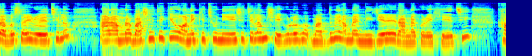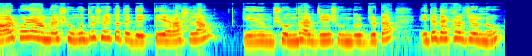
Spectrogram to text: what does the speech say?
ব্যবস্থাই রয়েছিল। আর আমরা বাসায় থেকেও অনেক কিছু নিয়ে এসেছিলাম সেগুলোর মাধ্যমে আমরা নিজেরাই রান্না করে খেয়েছি। খাওয়ার পরে আমরা সমুদ্র সৈকতে দেখতে আসলাম। সন্ধ্যার যে সৌন্দর্যটা, এটা দেখার জন্য।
